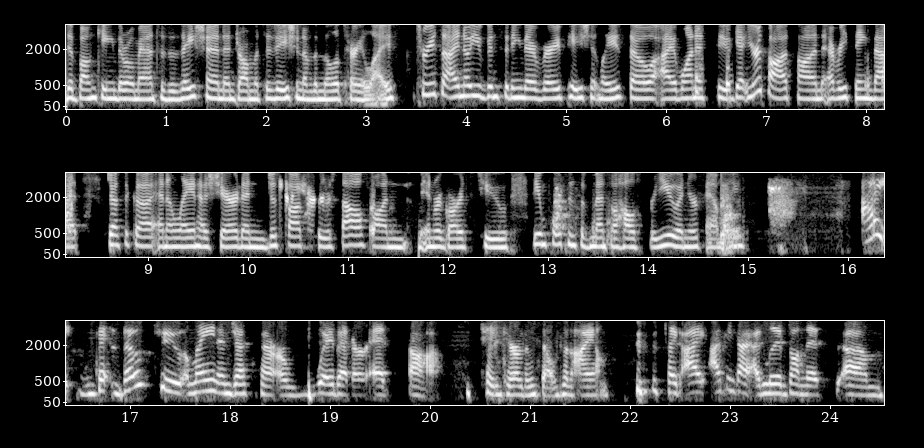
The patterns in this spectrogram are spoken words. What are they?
debunking the romanticization and dramatization of the military life. Teresa, I know you've been sitting there very patiently. So I wanted to get your thoughts on everything that Jessica and Elaine has shared and just thoughts for yourself on in regards to the importance of mental health for you and your family. I th- those two, Elaine and Jessica, are way better at uh, taking care of themselves than I am. like I, I think I, I lived on this um,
